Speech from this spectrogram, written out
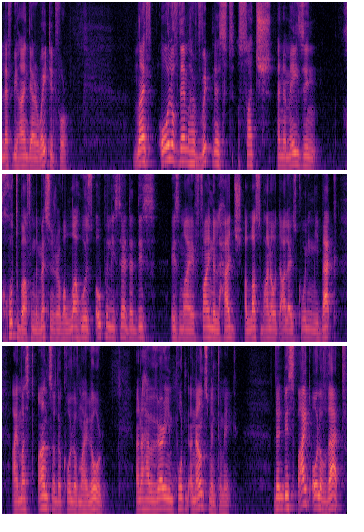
left behind, they are waited for. Now, if all of them have witnessed such an amazing khutbah from the Messenger of Allah who has openly said that this is my final Hajj, Allah subhanahu wa ta'ala is calling me back, I must answer the call of my Lord, and I have a very important announcement to make. Then, despite all of that,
